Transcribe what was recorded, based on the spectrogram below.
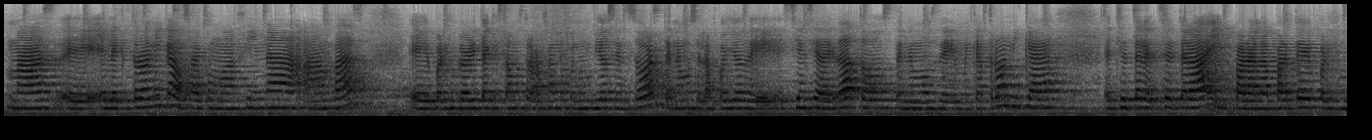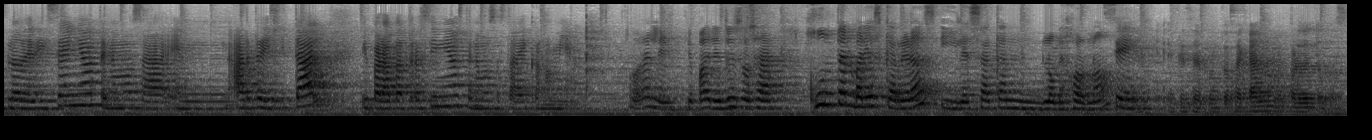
más eh, electrónica, o sea, como afina a ambas. Eh, por ejemplo, ahorita que estamos trabajando con un biosensor, tenemos el apoyo de ciencia de datos, tenemos de mecatrónica, etcétera, etcétera. Y para la parte, por ejemplo, de diseño, tenemos en arte digital y para patrocinios tenemos hasta economía. Órale, qué padre. Entonces, o sea, juntan varias carreras y les sacan lo mejor, ¿no? Sí. Este es el punto, sacar lo mejor de todos.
